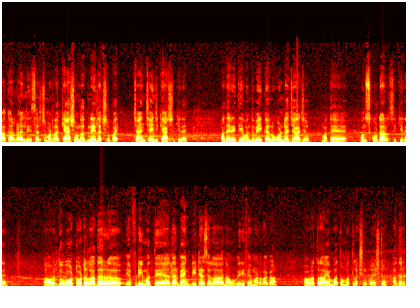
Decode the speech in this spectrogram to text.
ಲಾಕರ್ಗಳಲ್ಲಿ ಸರ್ಚ್ ಮಾಡಿದಾಗ ಕ್ಯಾಶ್ ಒಂದು ಹದಿನೈದು ಲಕ್ಷ ರೂಪಾಯಿ ಚಾನ್ ಚೇಂಜ್ ಕ್ಯಾಶ್ ಸಿಕ್ಕಿದೆ. ಅದೇ ರೀತಿ ಒಂದು ವೆಹಿಕಲ್ ಹೋಂಡಾ ಜಾಜು ಮತ್ತು ಒಂದು ಸ್ಕೂಟರ್ ಸಿಕ್ಕಿದೆ. ಅವ್ರದ್ದು ಓ ಟೋಟಲ್ ಅದರ್ ಎಫ್ ಡಿ ಮತ್ತು ಅದರ್ ಬ್ಯಾಂಕ್ ಡೀಟೇಲ್ಸ್ ಎಲ್ಲ ನಾವು ವೆರಿಫೈ ಮಾಡಿದಾಗ ಅವ್ರ ಹತ್ರ ಎಂಬತ್ತೊಂಬತ್ತು ಲಕ್ಷ ರೂಪಾಯಿಯಷ್ಟು ಅದರ್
